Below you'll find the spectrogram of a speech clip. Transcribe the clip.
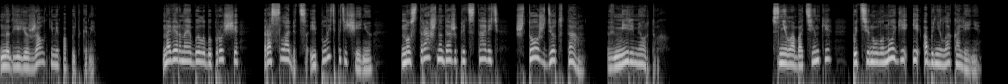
над ее жалкими попытками. Наверное, было бы проще расслабиться и плыть по течению, но страшно даже представить, что ждет там, в мире мертвых. Сняла ботинки, подтянула ноги и обняла колени.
